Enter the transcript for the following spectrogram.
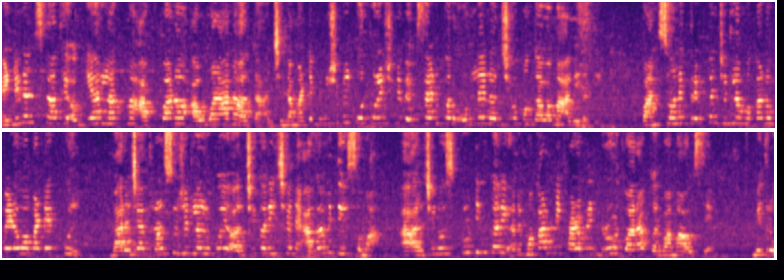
મેન્ટેનન્સ સાથે અગિયાર લાખમાં આપવાનો આવવાના હતા, જેના માટે મ્યુનિસિપલ કોર્પોરેશનની વેબસાઇટ ઉપર ઓનલાઈન અરજીઓ મંગાવવામાં આવી હતી. પાંચસો અને ત્રેપન જેટલા મકાનો મેળવવા માટે કુલ બાર હજાર ત્રણસો જેટલા લોકોએ અરજી કરી છે અને આગામી દિવસોમાં આ અરજીનું સ્ક્રુટિન કરી અને મકાનની ફાળવણી ડ્રો દ્વારા કરવામાં આવશે. મિત્રો,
